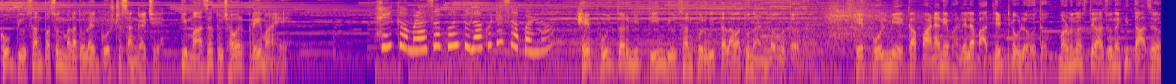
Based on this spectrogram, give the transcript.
खूप दिवसांपासून मला तुला एक गोष्ट सांगायची आहे की माझं तुझ्यावर प्रेम आहे. हे कमळाचं फूल तुला कुठे सापडलं? हे फूल तर मी तीन दिवसांपूर्वी तलावातून आणलं होतं. हे फूल मी एका पाण्याने भरलेल्या बादलीत ठेवलं होतं. म्हणूनच ते अजूनही ताजं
